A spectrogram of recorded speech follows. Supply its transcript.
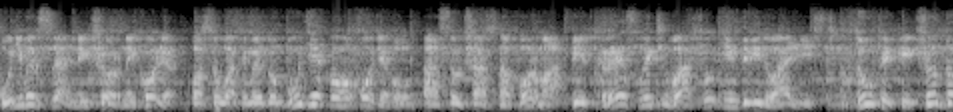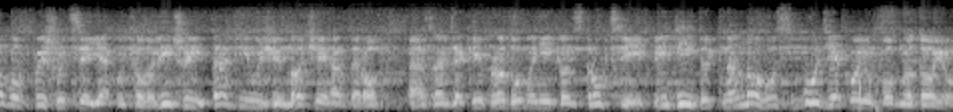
Універсальний чорний колір пасуватиме до будь-якого одягу, а сучасна форма підкреслить вашу індивідуальність. Дутики чудово впишуться як у чоловічий, так і у жіночий гардероб. А завдяки продуманій конструкції підійдуть на ногу з будь-якою повнотою.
